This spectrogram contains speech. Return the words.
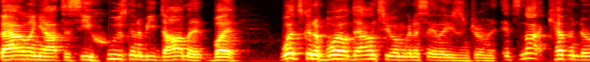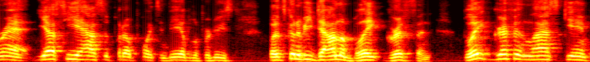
battling out to see who's going to be dominant. But what's going to boil down to, I'm going to say, ladies and gentlemen, it's not Kevin Durant. Yes, he has to put up points and be able to produce, but it's going to be down to Blake Griffin. Blake Griffin last game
